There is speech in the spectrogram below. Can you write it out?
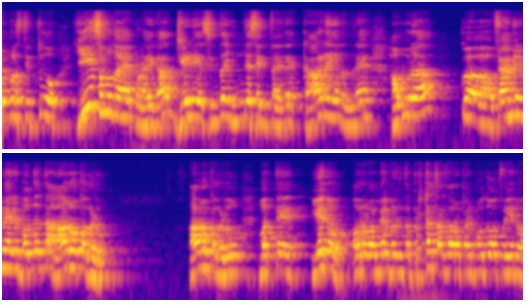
ಬೆಂಬಲಿಸ್ತಿತ್ತು, ಈ ಸಮುದಾಯ ಕೂಡ ಈಗ ಜೆ ಡಿ ಎಸ್ ಇಂದ ಹಿಂದೆ ಸರಿತಾ ಇದೆ. ಕಾರಣ ಏನಂದ್ರೆ, ಅವರ ಫ್ಯಾಮಿಲಿ ಮೇಲೆ ಬಂದಂತ ಆರೋಪಗಳು. ಆರೋಪಗಳು, ಮತ್ತೆ ಏನು ಅವರ ಮೇಲೆ ಬಂದಂತ ಭ್ರಷ್ಟಾಚಾರದ ಆರೋಪ ಇರ್ಬೋದು ಅಥವಾ ಏನು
